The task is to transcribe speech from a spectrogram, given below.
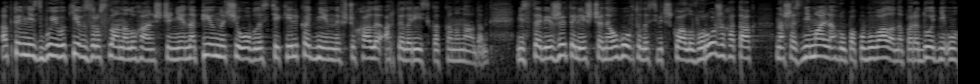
Активність бойовиків зросла на Луганщині. На півночі області кілька днів не вщухали артилерійська канонада. Місцеві жителі ще не оговтались від шквалу ворожих атак. Наша знімальна група побувала напередодні у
